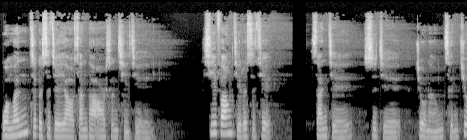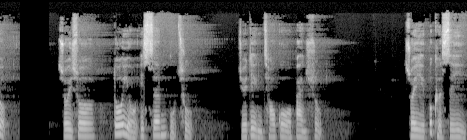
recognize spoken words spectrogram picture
我们这个世界要三大阿僧只劫，西方极乐世界三劫四劫。就能成就，所以说多有一生补处，决定超过半数，所以不可思议，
